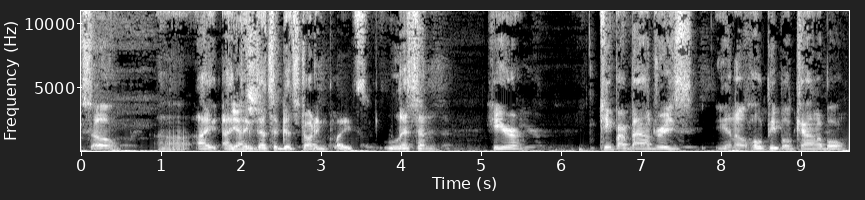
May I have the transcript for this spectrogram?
So uh, I, I yes. think that's a good starting place. Listen, hear, keep our boundaries, you know, hold people accountable.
